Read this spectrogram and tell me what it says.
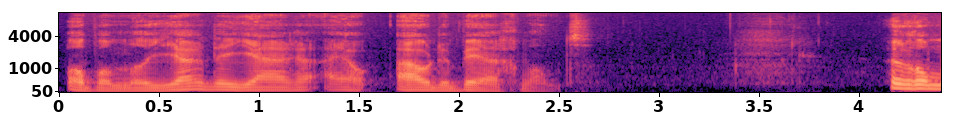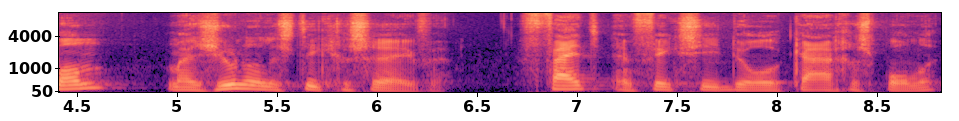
op een miljarden jaren oude bergwand. Een roman, maar journalistiek geschreven. Feit en fictie door elkaar gesponnen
